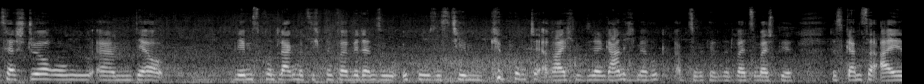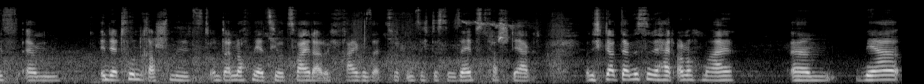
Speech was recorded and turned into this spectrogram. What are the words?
Zerstörung ähm, der Lebensgrundlagen mit sich bringt, weil wir dann so Ökosystem-Kipppunkte erreichen, die dann gar nicht mehr rückabzuwickeln sind, weil zum Beispiel das ganze Eis ähm, in der Tundra schmilzt und dann noch mehr CO2 dadurch freigesetzt wird und sich das so selbst verstärkt. Und ich glaube, da müssen wir halt auch noch mal ähm, mehr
